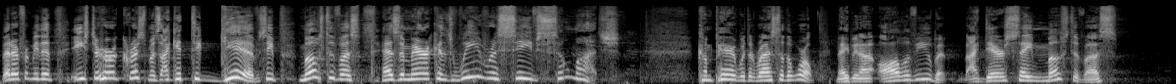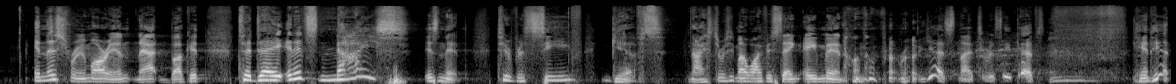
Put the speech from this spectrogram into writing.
better for me than Easter or Christmas. I get to give. See, most of us as Americans, we receive so much compared with the rest of the world. Maybe not all of you, but I dare say most of us in this room are in that bucket today. And it's nice, isn't it, to receive gifts. Nice to receive. My wife is saying amen on the front row. Yes, nice to receive gifts. Hint, hint.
